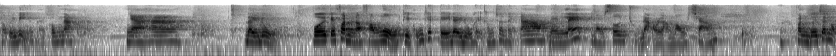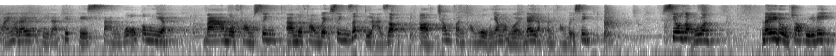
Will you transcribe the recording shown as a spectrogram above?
cho quý vị những cái công năng nhà hàng đầy đủ. Với cái phần là phòng ngủ thì cũng thiết kế đầy đủ hệ thống trần thạch cao đèn led màu sơn chủ đạo là màu trắng. Phần dưới chân ngọc ánh ở đây thì là thiết kế sàn gỗ công nghiệp và một phòng sinh à, một phòng vệ sinh rất là rộng ở trong phần phòng ngủ nha mọi người. Đây là phần phòng vệ sinh. Siêu rộng luôn. Đầy đủ cho quý vị.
